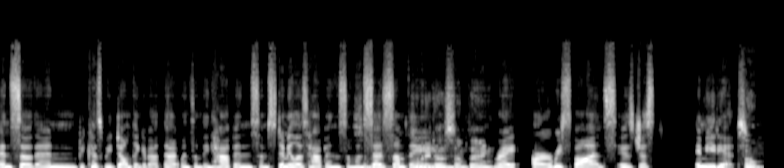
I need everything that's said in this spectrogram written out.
And so then, because we don't think about that, when something happens, some stimulus happens, someone Somebody- says something, Somebody does something. right? Our response is just immediate. Boom.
